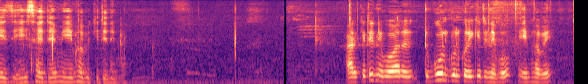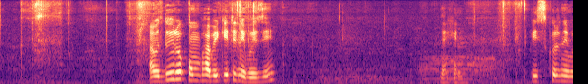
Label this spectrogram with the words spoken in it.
এই যে, এই সাইডে আমি এইভাবে কেটে নেব। আর কেটে নেব, আর একটু গোল গোল করে কেটে নেব এইভাবে। আমি দুই রকমভাবে কেটে নেব এই যে। দেখেন, পিস করে নেব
